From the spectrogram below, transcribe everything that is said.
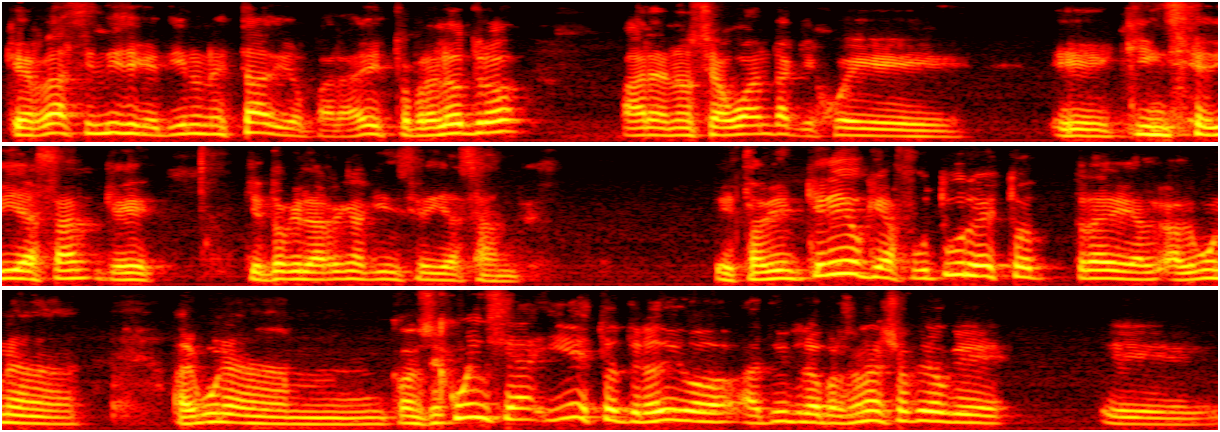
que Racing dice que tiene un estadio para esto, para el otro, ahora no se aguanta que juegue eh, 15 días antes, que, que toque la renga 15 días antes. Está bien, creo que a futuro esto trae al- alguna, alguna mm, consecuencia y esto te lo digo a título personal, yo creo que, eh,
